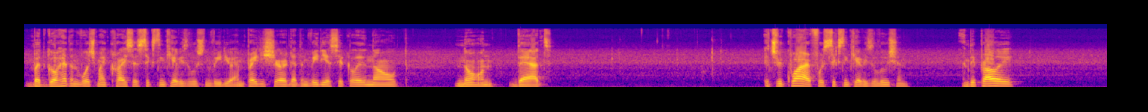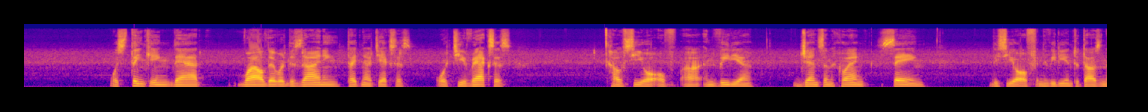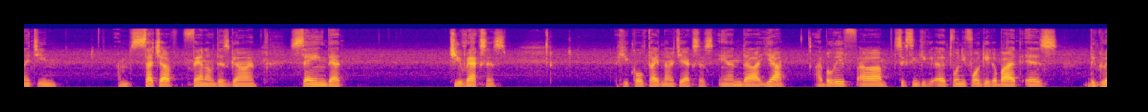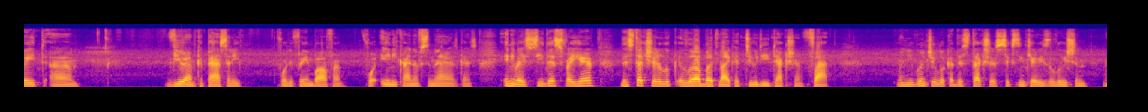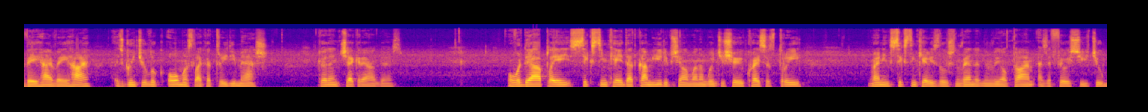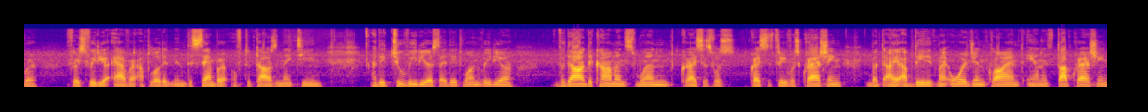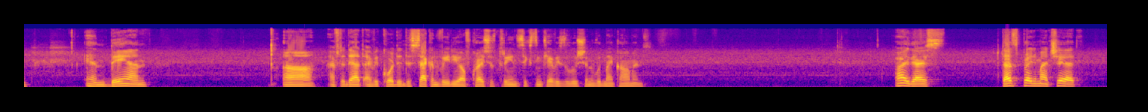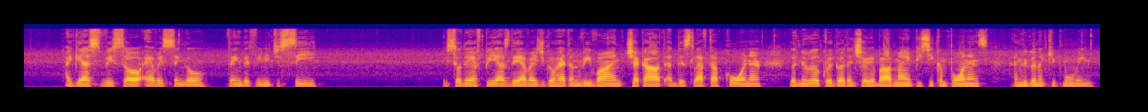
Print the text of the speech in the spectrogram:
but go ahead and watch my Crysis 16K resolution video. I'm pretty sure that NVIDIA secretly know, known that it's required for 16K resolution. And they probably was thinking that while they were designing Titan RTXs or T-Rexes, how CEO of uh, NVIDIA, Jensen Huang, saying, the CEO of NVIDIA in 2019, I'm such a fan of this guy saying that T-Rexes he called Titan RTXs and uh, yeah I believe uh, 16 gig, uh, 24 gigabyte is the great um, VRAM capacity for the frame buffer for any kind of scenarios guys. Anyway see this right here? This texture look a little bit like a 2d texture flat. When you're going to look at this texture 16k resolution very high very high it's going to look almost like a 3D mesh. Go ahead and check it out guys. over the iPlay16k.com YouTube channel when I'm going to show you Crysis 3 running 16k resolution rendered in real time as a first YouTuber first video ever uploaded in December of 2019 I did two videos I did one video without the comments when Crysis was Crysis 3 was crashing but I updated my origin client and it stopped crashing and then uh, after that I recorded the second video of Crysis 3 in 16k resolution with my comments. Alright guys. That's pretty much it. I guess we saw every single thing that we need to see. We saw the FPS, the average, go ahead and rewind, check out at this left corner. Let me real quick go ahead and show you about my PC components and we're gonna keep moving.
